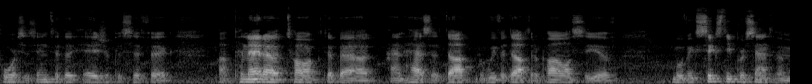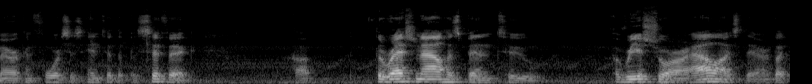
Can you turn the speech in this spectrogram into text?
forces into the Asia Pacific. Uh, Panetta talked about and has adopted. We've adopted a policy of moving 60% of American forces into the Pacific. Uh, the rationale has been to reassure our allies there. But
